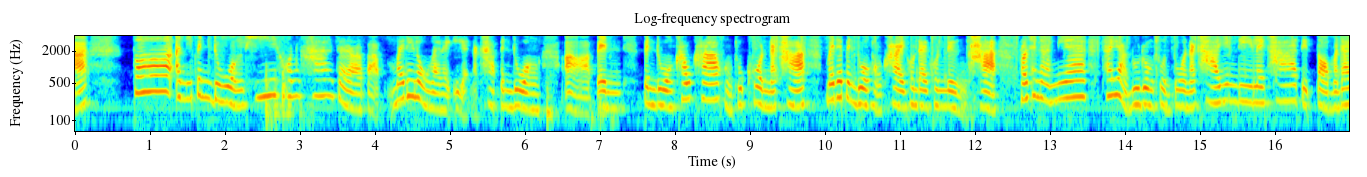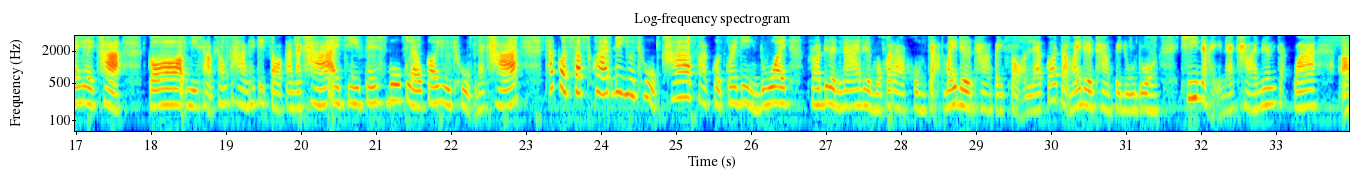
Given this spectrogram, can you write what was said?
ก็อันนี้เป็นดวงที่ค่อนข้างจะแบบไม่ได้ลงรายละเอียดนะคะ เป็นดวงอ่าเป็นเป็นดวงคร่าวๆของทุกคนนะคะ ไม่ได้เป็นดวงของใครคนใดคนหนึ่งค่ะ เพราะฉะนั้นเนี่ยถ้าอยากดูดวงส่วนตัวนะคะ ยินดีเลยค่ะติดต่อมาได้เลยค่ะ ก็มี 3 ช่องทางให้ติดต่อกันนะคะ IG Facebook แล้วก็ YouTube นะคะ ถ้ากด subscribe ใน YouTube ค่ะฝากกดกระดิ่งด้วย เพราะเดือนหน้าเดือนมกราคมจะไม่เดินทางไปสอนแล้วก็จะไม่เดินทางไปดูดวงที่ไหนนะคะ เนื่องจากว่าอ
